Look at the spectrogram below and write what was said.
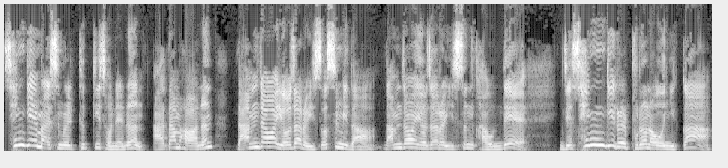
생계의 말씀을 듣기 전에는 아담 하와는 남자와 여자로 있었습니다. 남자와 여자로 있은 가운데 이제 생기를 불어넣으니까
